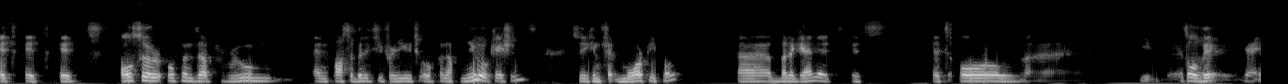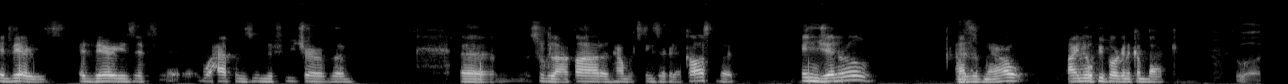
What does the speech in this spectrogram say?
It, it, it also opens up room and possibility for you to open up new locations so you can fit more people. Uh, but again, it, it's, it's all uh, it's all yeah, it varies. It varies if uh, what happens in the future of the suq uh, and how much things are going to cost. But in general, as of now, I know people are going to come back. Well,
